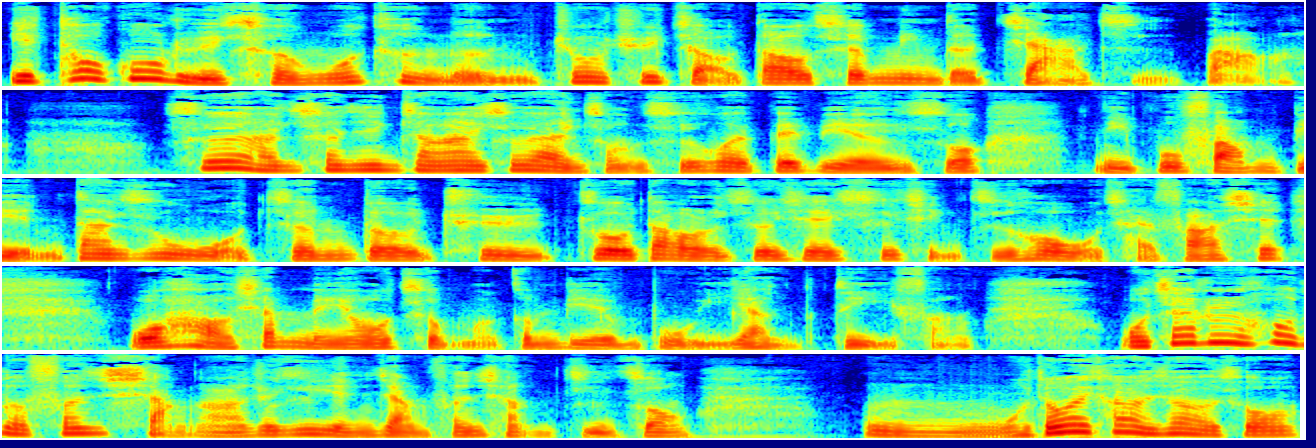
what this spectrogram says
也透过旅程，我可能就去找到生命的价值吧。虽然身心障碍，虽然总是会被别人说你不方便，但是我真的去做到了这些事情之后，我才发现我好像没有怎么跟别人不一样的地方。我在日后的分享啊，就是演讲分享之中，嗯，我都会开玩笑的说，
